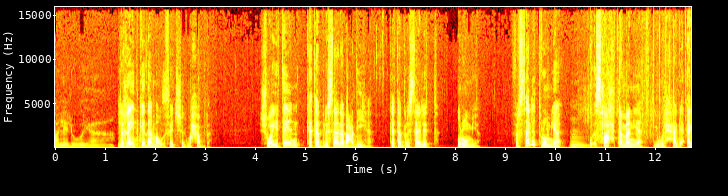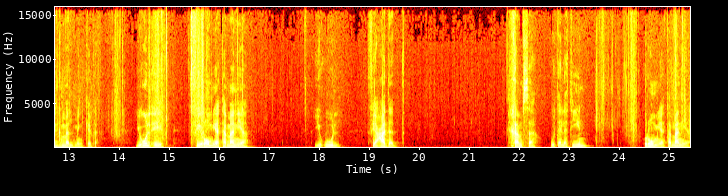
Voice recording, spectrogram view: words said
هللويا. لغاية كده ما وقفتش المحبة. شويتين كتب رسالة بعديها كتب رسالة روميا. في رسالة روميا مم. وإصحاح 8 يقول حاجة أجمل من كده. يقول إيه؟ في روميا 8 يقول في عدد 35 روميا 8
